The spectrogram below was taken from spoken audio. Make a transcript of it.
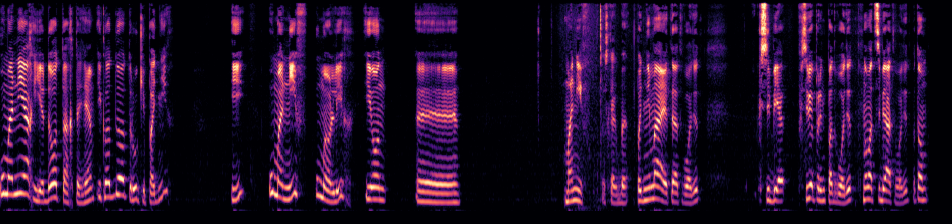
У маниах едот тахтехем и кладет руки под них. И у маниф, у маулих, и он э, маниф, то есть как бы поднимает и отводит к себе, к себе подводит, потом от себя отводит, потом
